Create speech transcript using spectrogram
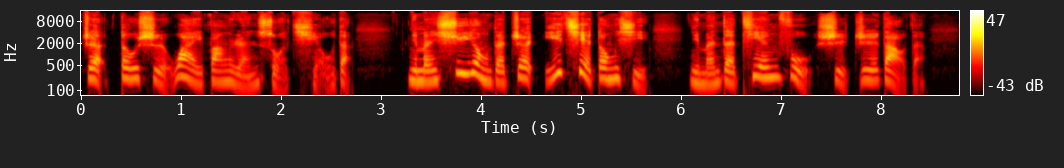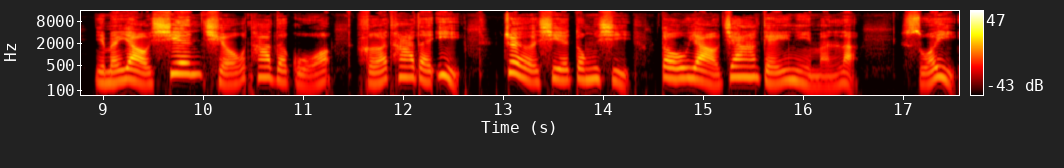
这都是外邦人所求的。你们需用的这一切东西。你们的天赋是知道的。你们要先求他的国和他的义，这些东西都要加给你们了。所以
